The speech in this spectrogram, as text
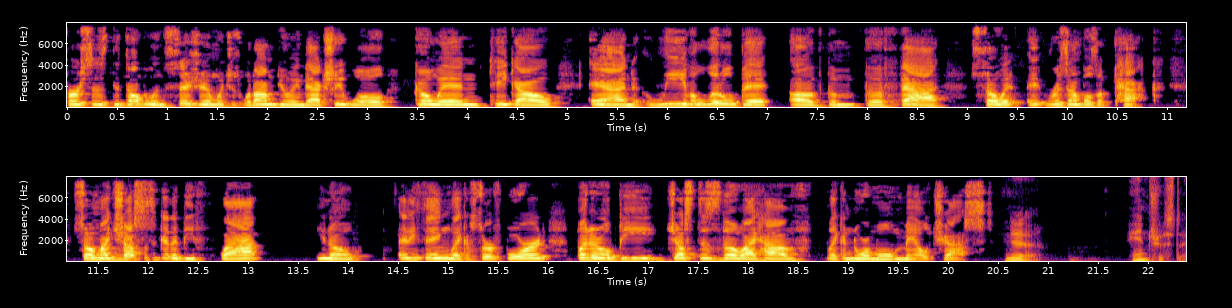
Versus the double incision, which is what I'm doing, they actually will go in, take out, and leave a little bit of the the fat so it, it resembles a pec. So my Mm. chest isn't going to be flat, you know, anything like a surfboard, but it'll be just as though I have like a normal male chest. Yeah. Interesting.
